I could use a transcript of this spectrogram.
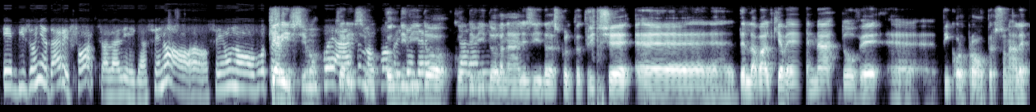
e bisogna dare forza alla Lega, se no se uno vota chiarissimo, chiarissimo. condivido, condivido l'analisi dell'ascoltatrice eh, della Val Chiavenna dove, eh, piccolo provo personale,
